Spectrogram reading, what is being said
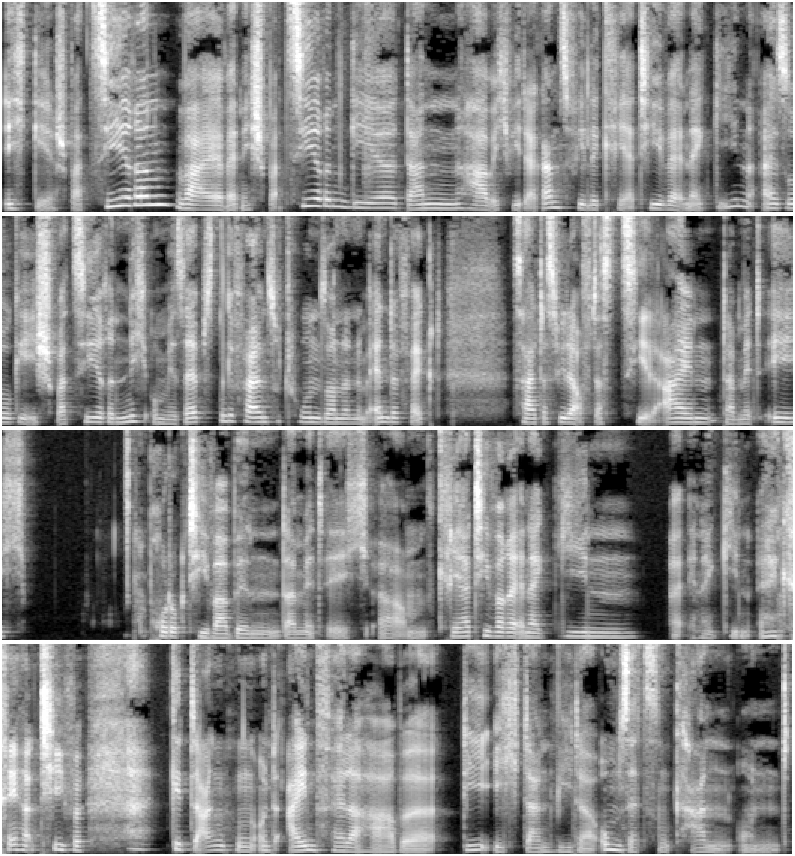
ich gehe spazieren, weil wenn ich spazieren gehe, dann habe ich wieder ganz viele kreative Energien. Also gehe ich spazieren nicht, um mir selbst einen Gefallen zu tun, sondern im Endeffekt zahlt das wieder auf das Ziel ein, damit ich produktiver bin, damit ich ähm, kreativere Energien äh, Energien, äh, kreative Gedanken und Einfälle habe, die ich dann wieder umsetzen kann und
